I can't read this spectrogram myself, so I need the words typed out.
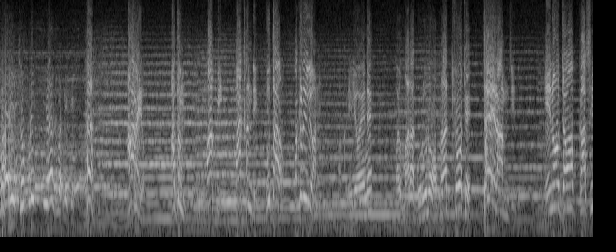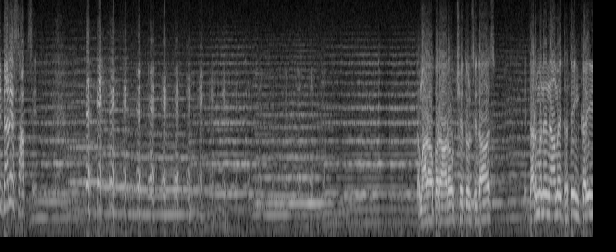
મારી ઝૂંપડી તિરસ બની ગઈ. આ રહ્યો અધમ પાપી પાખંડી ઉતારો પકડી લ્યો આને. પકડી લ્યો એને? પણ મારા ગુરુનો અપરાધ શું છે? જય રામજી. એનો જવાબ કાશી નરેશ આપશે તમારા પર આરોપ છે તુલસીદાસ કે ધર્મને નામે ધતિંગ કરી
